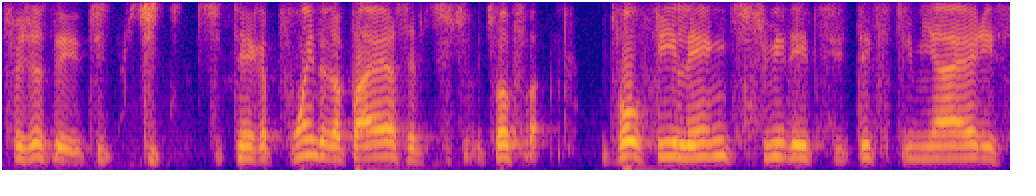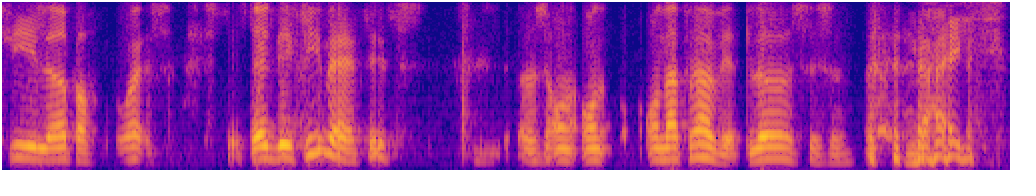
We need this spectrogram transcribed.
tu fais juste des, tu, tu, tu- tes points de repère, c'est, tu, tu vas, fa- tu vas au feeling, tu suis des, tes petites lumières ici et là. C'est, un défi, mais tu sais, on, on, on apprend vite, là, c'est ça. Nice.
